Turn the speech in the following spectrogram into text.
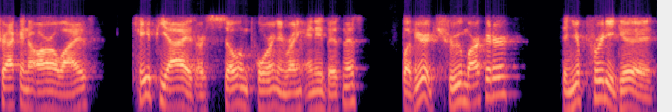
Tracking the ROIs. KPIs are so important in running any business. But if you're a true marketer, then you're pretty good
